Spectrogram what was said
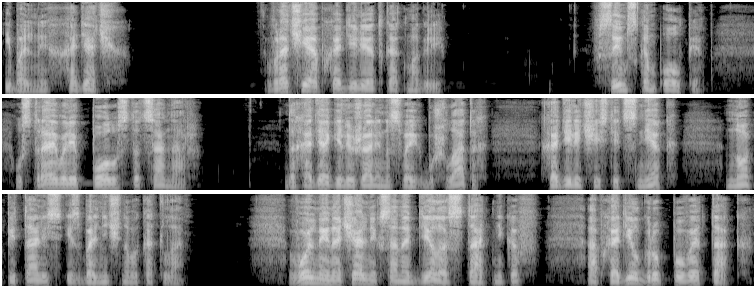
и больных ходячих. Врачи обходили это как могли. В Сымском Олпе устраивали полустационар. Доходяги лежали на своих бушлатах, ходили чистить снег, но питались из больничного котла. Вольный начальник санотдела Статников обходил группу В так.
